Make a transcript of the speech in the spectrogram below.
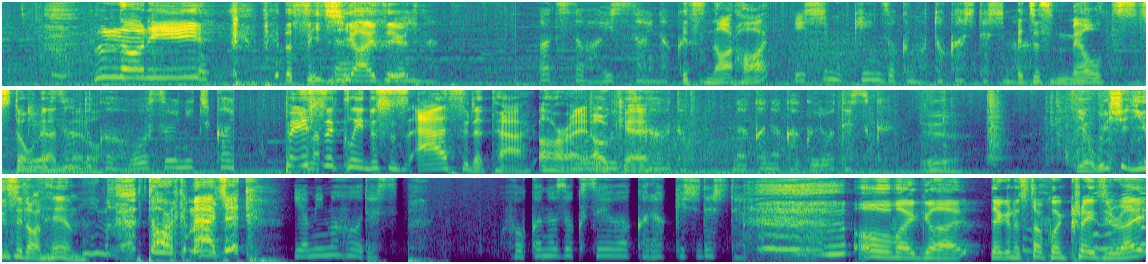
Nani? the CGI, dude. It's not hot? It just melts stone and metal. Basically, this is acid attack. Alright, okay. Yeah. Yeah, we should use it on him. Dark magic! oh my god. They're gonna start going crazy, right?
